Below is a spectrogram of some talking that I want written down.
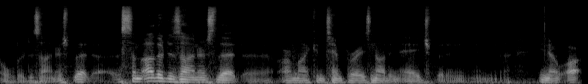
older designers, but uh, some other designers that uh, are my contemporaries, not in age, but in, in uh, you know, are,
